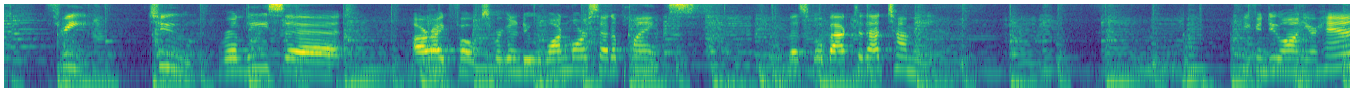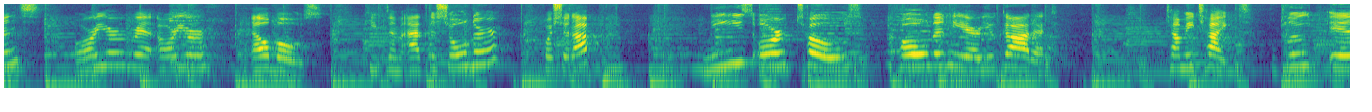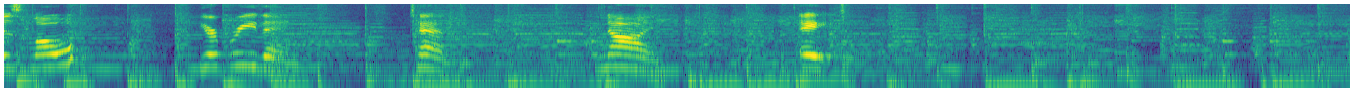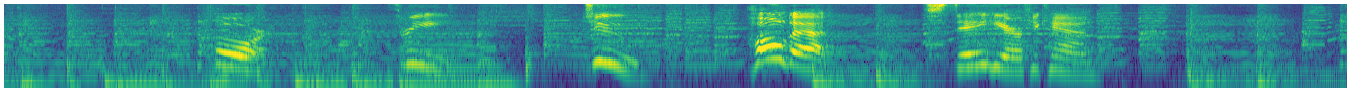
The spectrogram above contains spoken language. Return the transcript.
three, two, release it. All right, folks, we're gonna do one more set of planks. Let's go back to that tummy. You can do on your hands or your or your elbows. Keep them at the shoulder. Push it up. Knees or toes. Hold it here. You got it. Tummy tight. Glute is low. You're breathing. 10, 9, 8, four, three, two, hold it. Stay here if you can.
